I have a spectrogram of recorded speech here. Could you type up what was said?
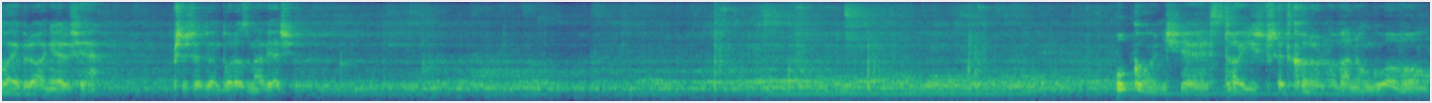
Schowaj broń, Elfie. Przyszedłem porozmawiać. Ukłoń się, stoisz przed koronowaną głową.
